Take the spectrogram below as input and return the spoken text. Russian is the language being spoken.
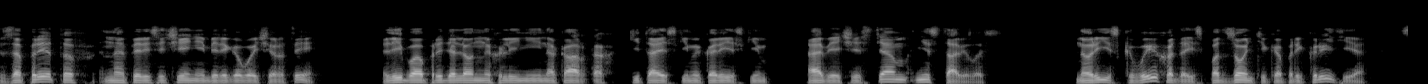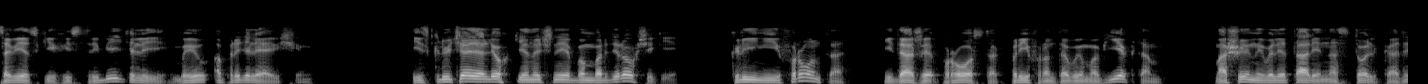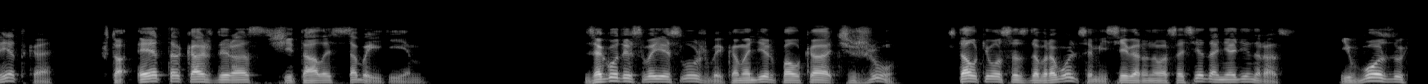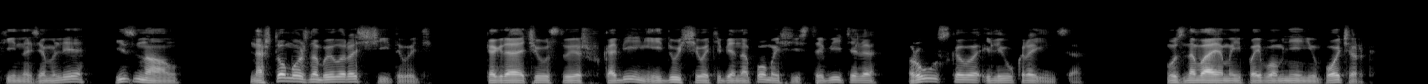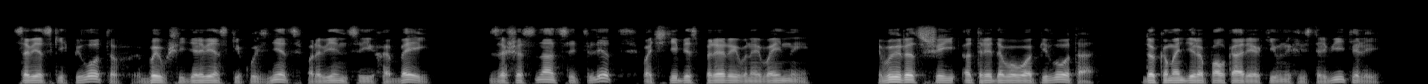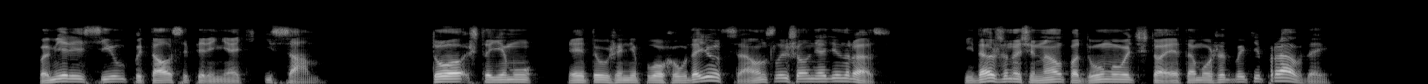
Запретов на пересечение береговой черты, либо определенных линий на картах китайским и корейским авиачастям не ставилось. Но риск выхода из-под зонтика прикрытия советских истребителей был определяющим. Исключая легкие ночные бомбардировщики, к линии фронта и даже просто к прифронтовым объектам машины вылетали настолько редко, что это каждый раз считалось событием. За годы своей службы командир полка Чжу сталкивался с добровольцами северного соседа не один раз, и в воздухе, и на земле, и знал, на что можно было рассчитывать, когда чувствуешь в кабине идущего тебе на помощь истребителя русского или украинца. Узнаваемый, по его мнению, почерк советских пилотов, бывший деревенский кузнец в провинции Хэбэй, за 16 лет почти беспрерывной войны, выросший от рядового пилота до командира полка реактивных истребителей, по мере сил пытался перенять и сам. То, что ему это уже неплохо удается, он слышал не один раз, и даже начинал подумывать, что это может быть и правдой.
